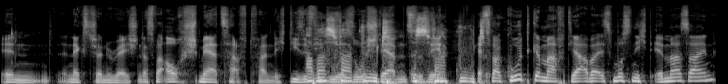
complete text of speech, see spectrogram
in Next Generation. Das war auch schmerzhaft, fand ich, diese aber Figur so gut. sterben zu es sehen. War gut. Es war gut gemacht, ja, aber es muss nicht immer sein.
